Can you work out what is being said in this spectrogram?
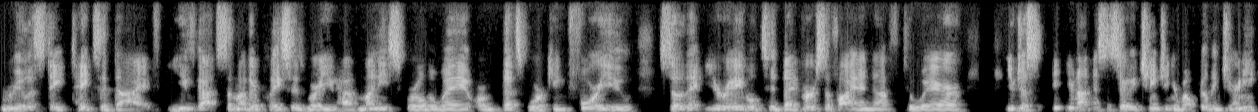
real estate takes a dive, you've got some other places where you have money squirreled away or that's working for you so that you're able to diversify enough to where you're just you're not necessarily changing your wealth building journey.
